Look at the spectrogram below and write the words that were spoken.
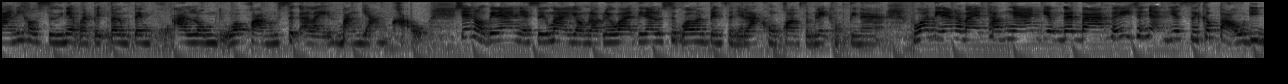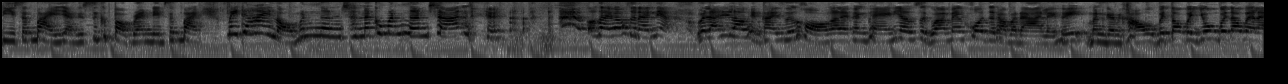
การที่เขาซื้อเนี่ยมันไปเติมเต็มอารมณ์หรือว่าความรู้สึกอะไรบางอย่างของเขา เช่นของตีน่าเนี่ยซื้อมายอมรับเลยว่าตีน่ารู้สึกว่ามันเป็นสัญลักษณ์ของความสำเร็จของตีน่าเพราะว่าตีน่าทำไมทำงานเก็บเงินมาเฮ้ยฉันอยากที่จะซื้อกระเป๋าดีๆสักใบอยากจะซื้อกระเป๋าแบรนด์เนมสักใบไม่ได้หรอมันเงินฉันนะก็มันเงินฉันเข้าใจป่ะฉะนั้นเนี่ยเวลาที่เราเห็นใครซื้อของอะไรแพงๆที่เรารู้สึกว่าแม่งโคตรจะธรรมดาเลยเฮ้ยมันเงินเขาไม่ต้องไปยุ่งไม่ต้องไปอะไร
